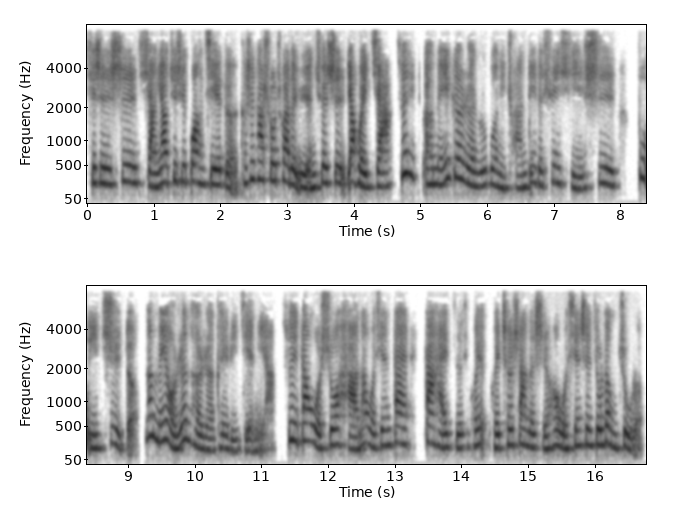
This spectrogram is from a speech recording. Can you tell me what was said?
其实是想要继续逛街的，可是他说出来的语言却是要回家。所以呃，每一个人，如果你传递的讯息是不一致的，那没有任何人可以理解你啊。所以当我说好，那我先带大孩子回回车上的时候，我先生就愣住了，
